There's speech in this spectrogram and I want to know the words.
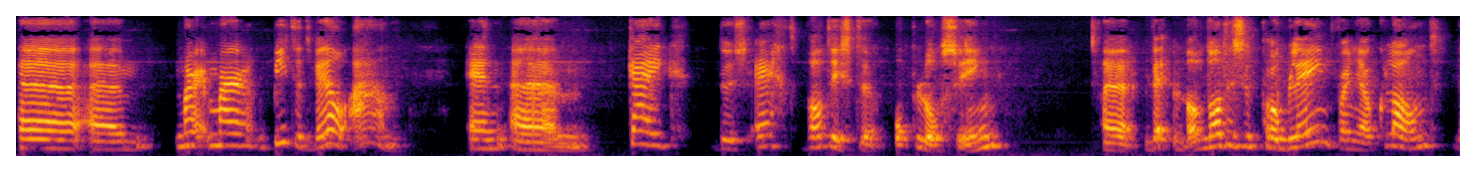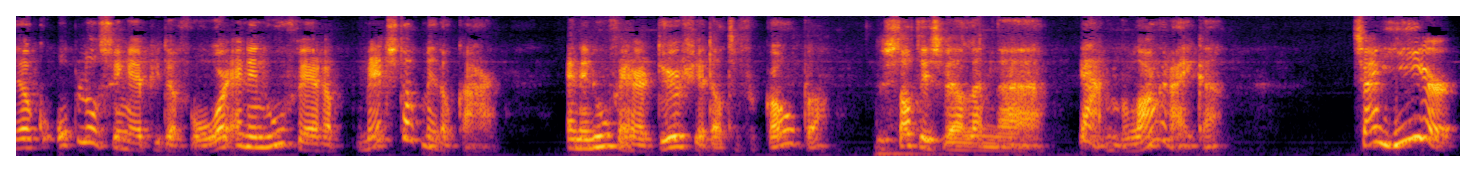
Uh, um, maar, maar bied het wel aan. En um, kijk dus echt, wat is de oplossing? Uh, wat is het probleem van jouw klant? Welke oplossing heb je daarvoor? En in hoeverre matcht dat met elkaar? En in hoeverre durf je dat te verkopen? Dus dat is wel een, uh, ja, een belangrijke. Zijn hier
